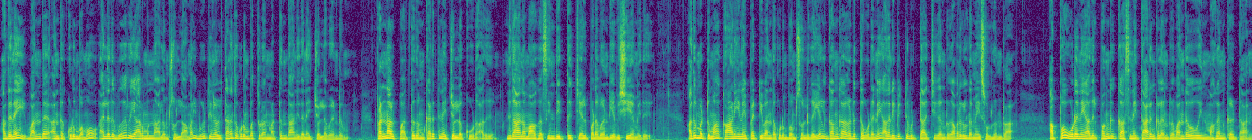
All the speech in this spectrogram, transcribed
அதனை வந்த அந்த குடும்பமோ அல்லது வேறு யார் முன்னாலும் சொல்லாமல் வீட்டினுள் தனது குடும்பத்துடன் மட்டும்தான் இதனை சொல்ல வேண்டும். கண்ணால் பார்த்ததும் கருத்தினை சொல்லக்கூடாது. நிதானமாக சிந்தித்து செயல்பட வேண்டிய விஷயம் இது. அது மட்டுமா? காணியினை பற்றி வந்த குடும்பம் சொல்லுகையில் கங்கா எடுத்த உடனே அதனை விட்டு விட்டாச்சு என்று அவர்களிடமே சொல்கின்றார். அப்போ உடனே அதில் பங்கு காசினை தாருங்கள் என்று வந்தவின் மகன் கேட்டான்.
